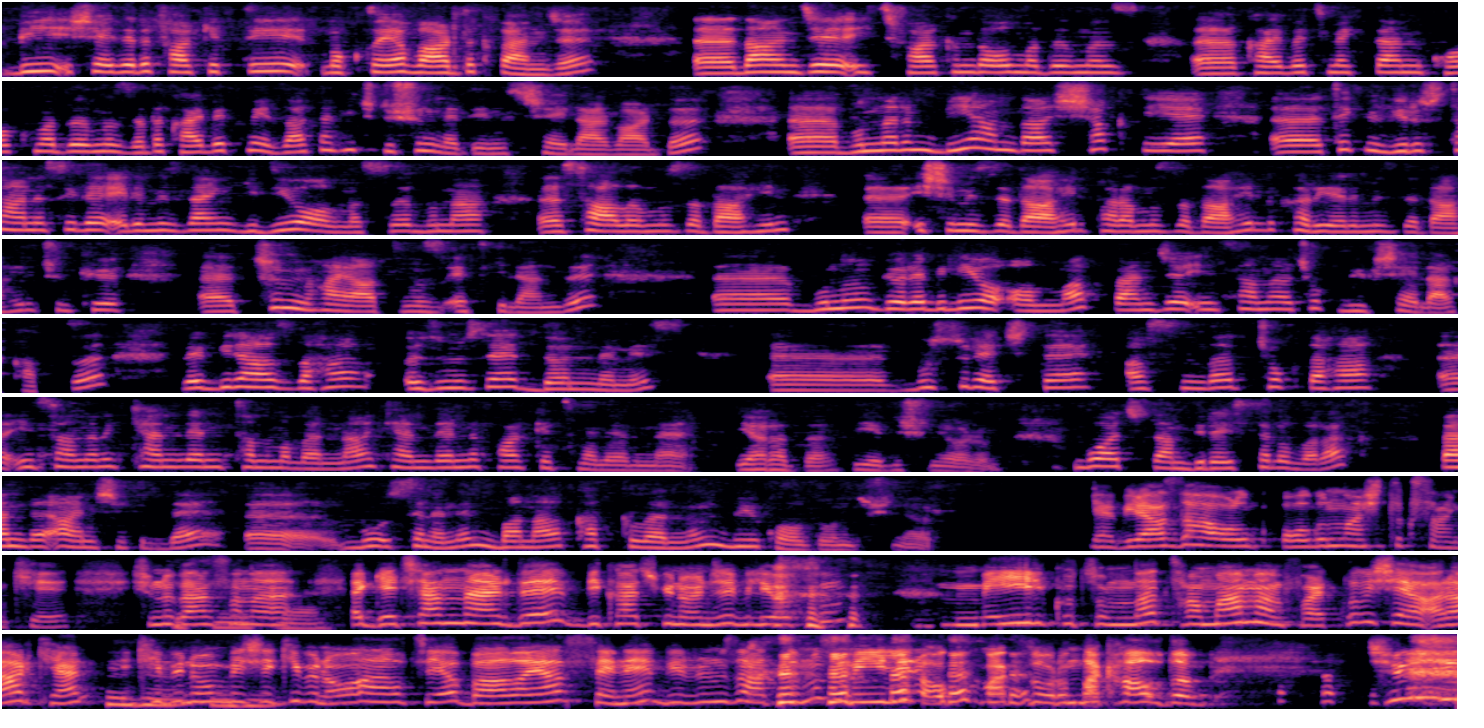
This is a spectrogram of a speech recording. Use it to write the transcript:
bir şeyleri fark ettiği noktaya vardık bence. E, daha önce hiç farkında olmadığımız, e, kaybetmekten korkmadığımız ya da kaybetmeyi zaten hiç düşünmediğimiz şeyler vardı. E, bunların bir anda şak diye e, tek bir virüs tanesiyle elimizden gidiyor olması buna e, sağlığımız da dahil, e, işimiz de dahil, paramız da dahil, kariyerimiz de dahil. Çünkü tüm hayatımız etkilendi. Bunu görebiliyor olmak bence insanlara çok büyük şeyler kattı ve biraz daha özümüze dönmemiz bu süreçte aslında çok daha insanların kendilerini tanımalarına, kendilerini fark etmelerine yaradı diye düşünüyorum. Bu açıdan bireysel olarak ben de aynı şekilde bu senenin bana katkılarının büyük olduğunu düşünüyorum. Ya biraz daha ol- olgunlaştık sanki. Şimdi ben sana Kesinlikle. ya geçenlerde birkaç gün önce biliyorsun mail kutumda tamamen farklı bir şey ararken Hı hı, hı hı. 2015-2016'ya bağlayan sene birbirimize attığımız mailleri okumak zorunda kaldım. Çünkü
